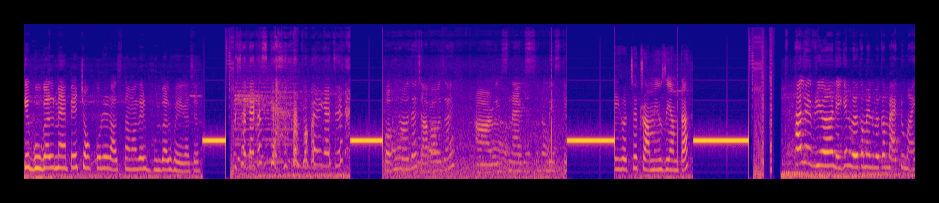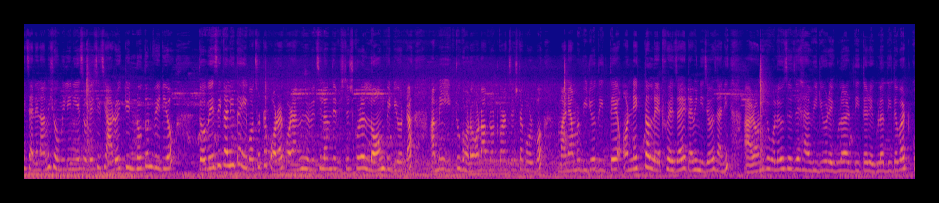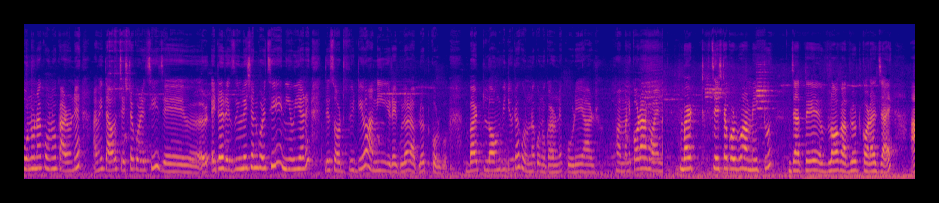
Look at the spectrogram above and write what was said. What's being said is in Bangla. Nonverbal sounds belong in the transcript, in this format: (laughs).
কে গুগল ম্যাপে চক্করে রাস্তা আমাদের ভুলভাল হয়ে গেছে। সাথে একটা স্ক্যাম হয়ে গেছে। কফি পাওয়া যায় চা পাওয়া যায় আর ওই স্ন্যাক্স বিস্কিট এই হচ্ছে tram মিউজিয়ামটা। Hello everyone again welcome and welcome back to my channel আমি সৌমিলি নিয়ে চলে এসেছি আরও একটি নতুন ভিডিও তো বেসিক্যালি তো এই বছরটা পড়ার পর আমি ভেবেছিলাম যে বিশেষ করে লং ভিডিওটা আমি একটু ঘন ঘন আপলোড করার চেষ্টা করব। মানে আমার ভিডিও দিতে অনেকটা লেট হয়ে যায়, এটা আমি নিজেও জানি। আর অনেকে বলেওছে যে হ্যাঁ ভিডিও রেগুলার দিতে রেগুলার দিতে। বাট কোনো না কোনো কারণে আমি তাও চেষ্টা করেছি যে, এটা রেজুলেশন করেছি নিউ ইয়ারে যে শর্টস ভিডিও আমি রেগুলার আপলোড করব। বাট লং ভিডিওটা কোনো না কোনো কারণে করে আর মানে করা হয় না। বাট চেষ্টা করব আমি একটু। যাতে ব্লগ আপলোড করা যায়।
